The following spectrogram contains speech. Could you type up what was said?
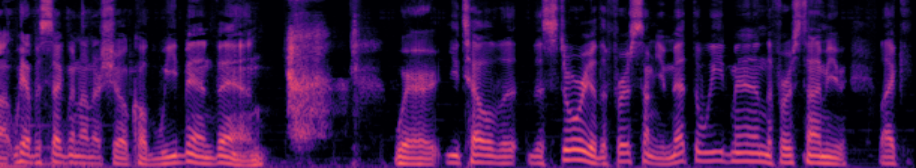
Uh, we have a segment on our show called Weed Man Van, where you tell the, the story of the first time you met the Weed Man, the first time you like,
